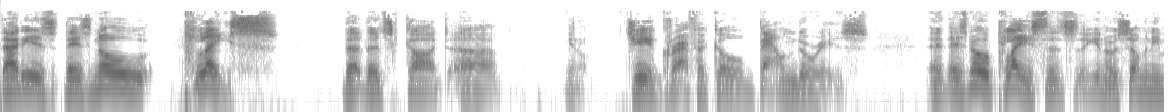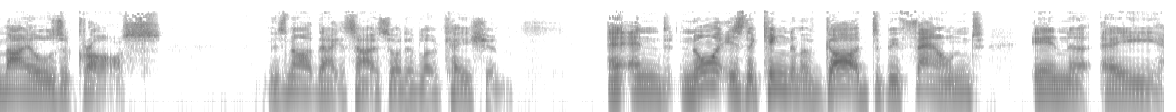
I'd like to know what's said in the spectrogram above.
That is, there's no place that, that's got, uh, you know, geographical boundaries. There's no place that's, you know, so many miles across. There's not that sort of location and nor is the kingdom of God to be found in a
